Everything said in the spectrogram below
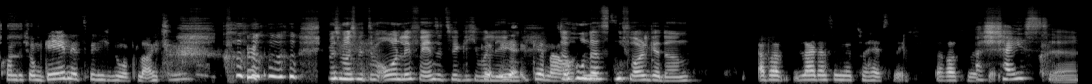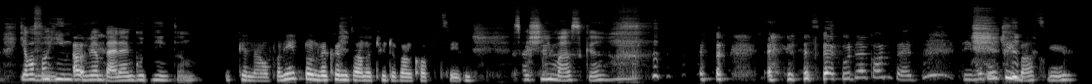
konnte ich umgehen, jetzt bin ich nur pleite. Müssen wir uns mit dem OnlyFans jetzt wirklich überlegen. Ja, genau. Zur hundertsten Folge dann. Aber leider sind wir zu hässlich. Daraus wird Ah, scheiße. Ja, aber von Mhm. hinten. Aber- wir haben beide einen guten Hintern. Genau, von hinten und wir können uns auch eine Tüte über den Kopf ziehen. So eine Skimaske. das wäre guter Content. Die mit den Skimasken.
